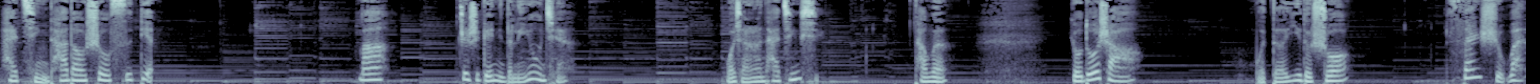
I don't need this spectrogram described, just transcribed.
还请他到寿司店。妈，这是给你的零用钱。我想让他惊喜。他问：“有多少？”我得意的说：“三十万。”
